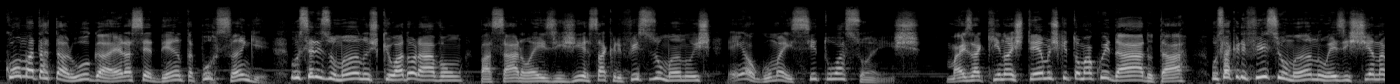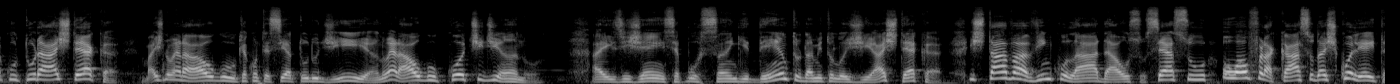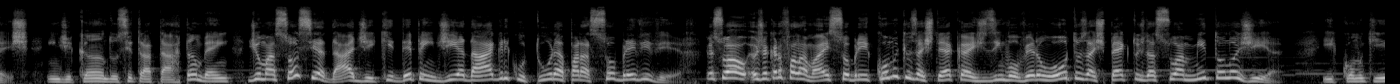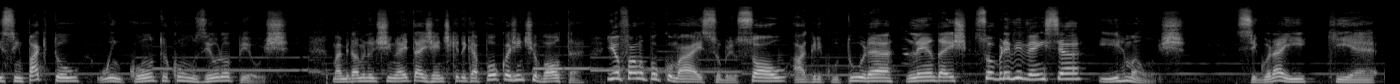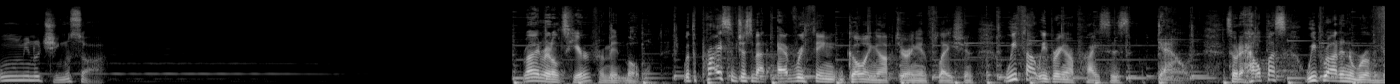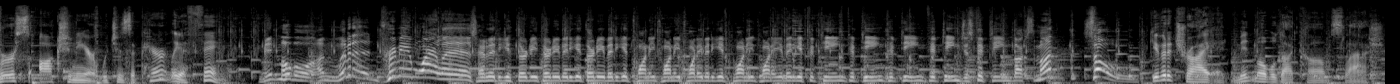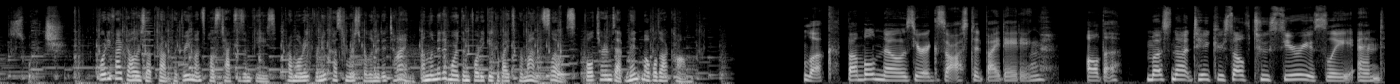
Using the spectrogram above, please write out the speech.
Como a tartaruga era sedenta por sangue, os seres humanos que o adoravam passaram a exigir sacrifícios humanos em algumas situações. Mas aqui nós temos que tomar cuidado, tá? O sacrifício humano existia na cultura asteca, mas não era algo que acontecia todo dia, não era algo cotidiano. A exigência por sangue dentro da mitologia asteca estava vinculada ao sucesso ou ao fracasso das colheitas, indicando se tratar também de uma sociedade que dependia da agricultura para sobreviver. Pessoal, eu já quero falar mais sobre como que os astecas desenvolveram outros aspectos da sua mitologia e como que isso impactou o encontro com os europeus. Mas me dá um minutinho aí, tá, gente? Que daqui a pouco a gente volta. E eu falo um pouco mais sobre o sol, agricultura, lendas, sobrevivência e irmãos. Segura aí, que é um minutinho só. Ryan Reynolds here from Mint Mobile. With the price of just about everything going up during inflation, we thought we'd bring our prices down. So to help us, we brought in a reverse auctioneer, which is apparently a thing. Mint Mobile unlimited premium wireless. Ready to get 30, 30, bit to get 30, bit to get 20, 20, 20, bit to get 20, 20, bit to get 15, 15, 15, 15 just 15 bucks a month. So, Give it a try at mintmobile.com/switch. slash $45 up front for 3 months plus taxes and fees. Promo rate for new customers for limited time. Unlimited more than 40 gigabytes per month slows. Full terms at mintmobile.com. Look, Bumble knows you're exhausted by dating. All the must not take yourself too seriously and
